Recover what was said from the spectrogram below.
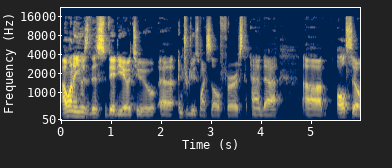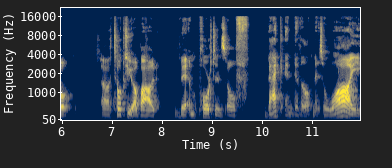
i want to use this video to uh, introduce myself first and uh, uh, also uh, talk to you about the importance of back-end development. So why,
